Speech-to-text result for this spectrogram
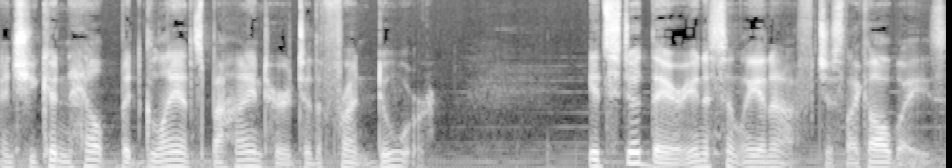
and she couldn't help but glance behind her to the front door. It stood there innocently enough, just like always.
